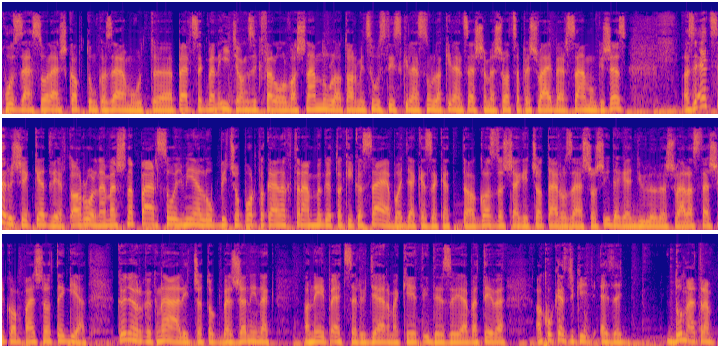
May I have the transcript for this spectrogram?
hozzászólást kaptunk az elmúlt uh, percekben, így hangzik, felolvasnám, 0 30 20 10 9 0 9 SMS, WhatsApp és Viber számunk is ez. Az egyszerűség kedvéért arról nem esne pár szó, hogy milyen lobby csoportok állnak Trump mögött, akik a szájába adják ezeket a gazdasági csatározásos, gyűlölős választási kampánystratégiát? Könyörgök, ne állítsatok be Zseninek a nép egyszerű gyermekét idézőjelbe téve. Akkor kezdjük így, ez egy Donald Trump,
